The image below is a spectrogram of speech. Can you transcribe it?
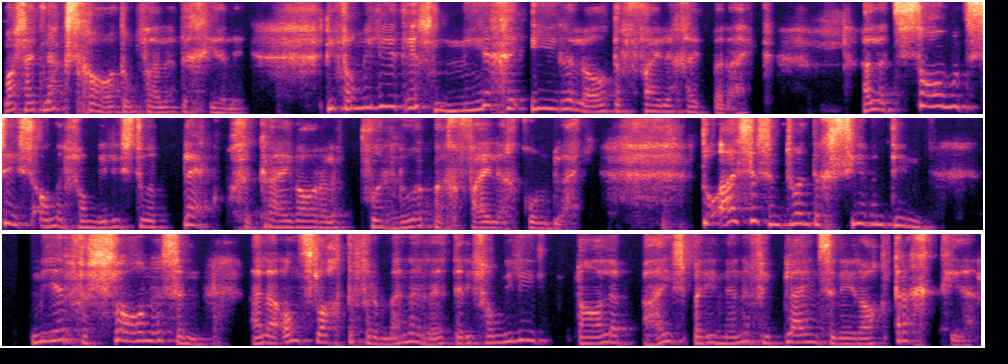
maar sy het niks gehad om vir hulle te gee nie. Die familie het eers 9 ure later veiligheid bereik. Hulle het saam met ses ander families toe 'n plek gekry waar hulle voorlopig veilig kon bly. Toe ISIS in 2017 meer verslaan is en hulle aanslag te verminder het, het die familie na hulle huis by die Nineve Plains in Irak teruggekeer.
